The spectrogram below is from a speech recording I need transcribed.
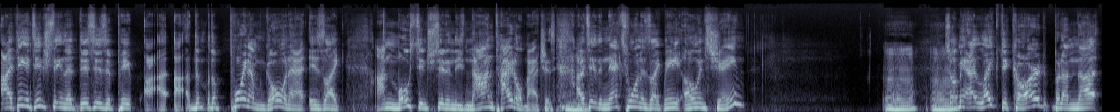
I think it's interesting that this is a paper. Uh, uh, the, the point I'm going at is like I'm most interested in these non-title matches. I would say the next one is like maybe Owens Shane. Mm-hmm, So I mean, I like the card, but I'm not.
